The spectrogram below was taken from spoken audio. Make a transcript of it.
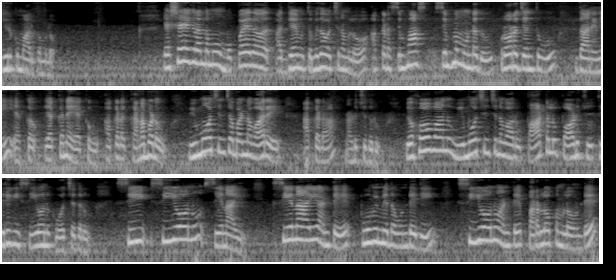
ఇరుకు మార్గంలో యశయ గ్రంథము ముప్పై ఐదవ అధ్యాయం తొమ్మిదవ వచనంలో అక్కడ సింహా సింహం ఉండదు క్రూర జంతువు దానిని ఎక్క ఎక్కనే ఎక్కవు అక్కడ కనబడవు విమోచించబడిన వారే అక్కడ నడుచుదురు. యహోవాను విమోచించిన వారు పాటలు పాడుచు తిరిగి సియోనుకు వచ్చెదరు. సి సియోను సీనాయి సీనాయి అంటే భూమి మీద ఉండేది సియోను అంటే పరలోకంలో ఉండే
